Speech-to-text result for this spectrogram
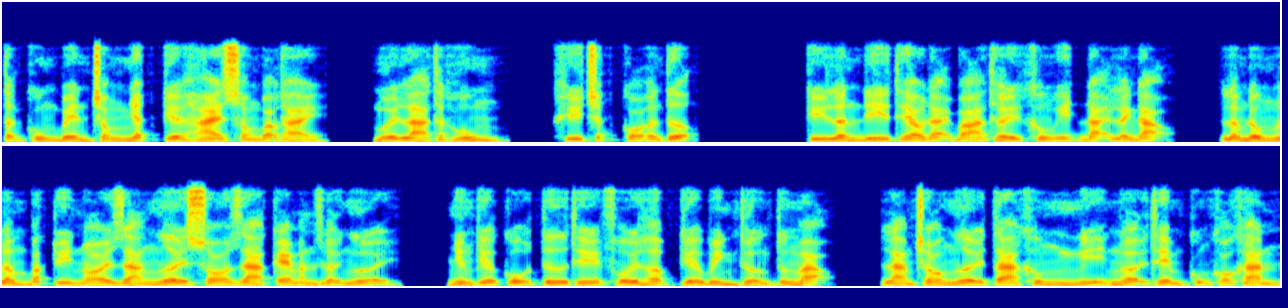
tận cùng bên trong nhất kia hai song bảo thai, mới là thật hùng khí chất có ấn tượng. Kỳ lân đi theo đại bá thấy không ít đại lãnh đạo, lâm đông lâm bắc tuy nói dáng người so ra kém ăn lợi người, nhưng kia cổ tư thế phối hợp kia bình thường tướng mạo, làm cho người ta không nghĩ ngợi thêm cũng khó khăn.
